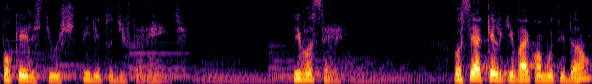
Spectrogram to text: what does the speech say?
porque eles tinham um espírito diferente. E você? Você é aquele que vai com a multidão?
